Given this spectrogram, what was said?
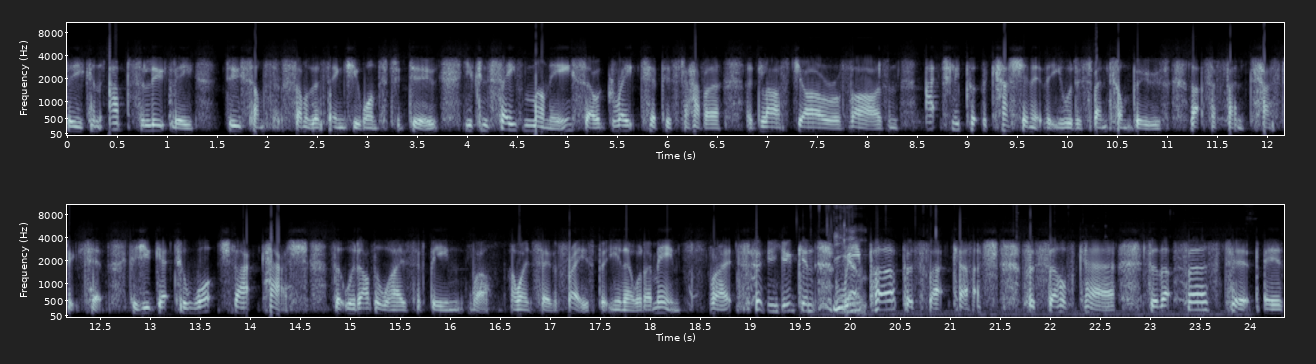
so you can absolutely do some some of the things you wanted to do. You can save money. So a great tip is to have a, a glass jar or a vase and actually put the cash in it that you would have spent on booze. That's a fantastic tip because you get to watch that cash that would otherwise have been well, I won't say the phrase, but you know what I mean, right? So you can yeah. repurpose that cash for self care. So that first tip is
